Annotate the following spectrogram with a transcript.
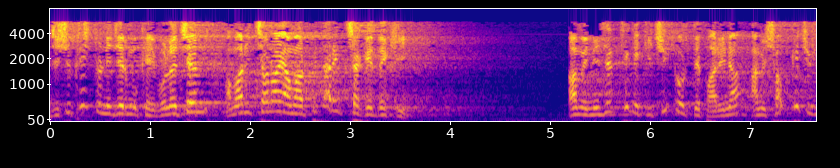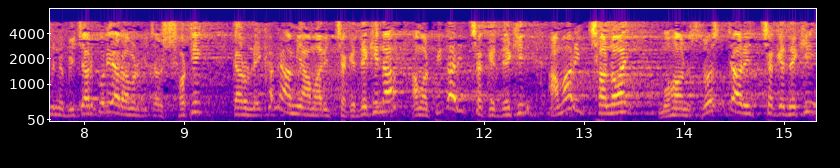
যীশুখ্রিস্ট নিজের মুখেই বলেছেন, আমার ইচ্ছা নয়, আমার পিতার ইচ্ছাকে দেখি। আমি নিজের থেকে কিছুই করতে পারি না। আমি সবকিছু শুনে বিচার করি আর আমার বিচার সঠিক। কারণ এখানে আমি আমার ইচ্ছাকে দেখি না, আমার পিতার ইচ্ছাকে দেখি। আমার ইচ্ছা নয়, মহান স্রষ্টার ইচ্ছাকে দেখি।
